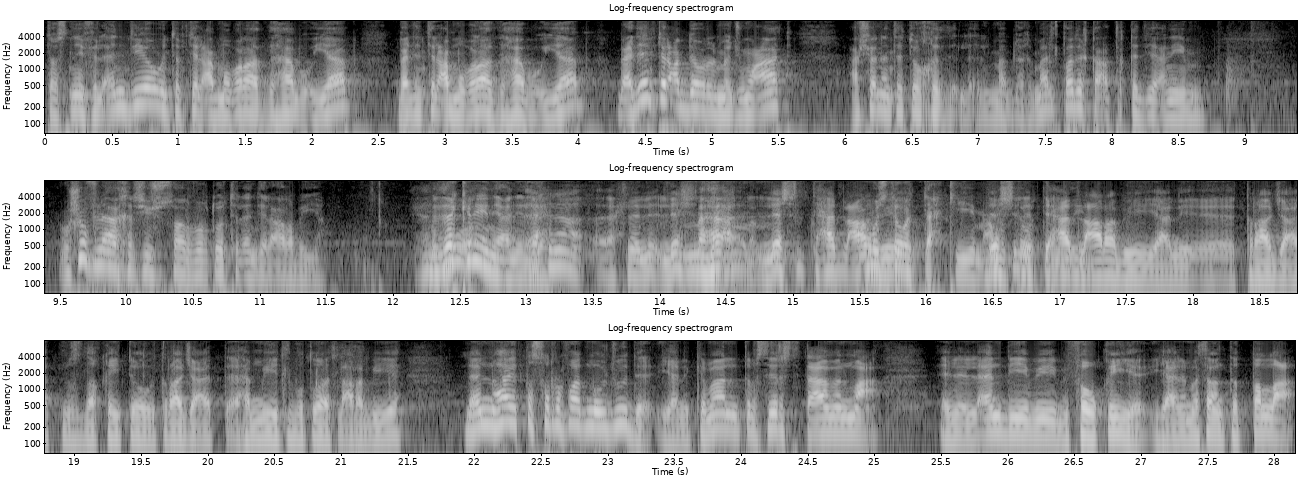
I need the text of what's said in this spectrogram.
تصنيف الأندية وأنت بتلعب مباراة ذهاب وإياب بعدين تلعب مباراة ذهاب وإياب بعدين تلعب دور المجموعات عشان أنت تأخذ المبلغ. ما الطريقة أعتقد يعني وشفنا آخر شيء شو صار في بطولة الأندية العربية. يعني متذكرين يعني ال- إحنا إحنا ليش الاتحاد- ليش الاتحاد على العربي مستوى التحكيم على ليش مستوى الاتحاد. العربي يعني آه، تراجعت مصداقيته وتراجعت أهمية البطولات العربية؟ لأنه هاي التصرفات موجودة. يعني كمان انت بصيرش تتعامل مع الأندية بفوقية. يعني مثلا تطلع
